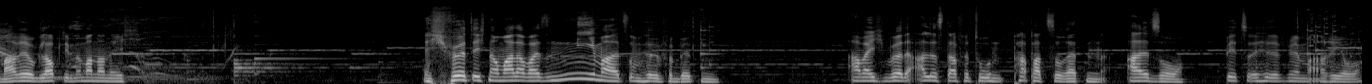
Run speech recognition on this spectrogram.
Mario glaubt ihm immer noch nicht. Ich würde dich normalerweise niemals um Hilfe bitten. Aber ich würde alles dafür tun, Papa zu retten. Also, bitte hilf mir, Mario.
